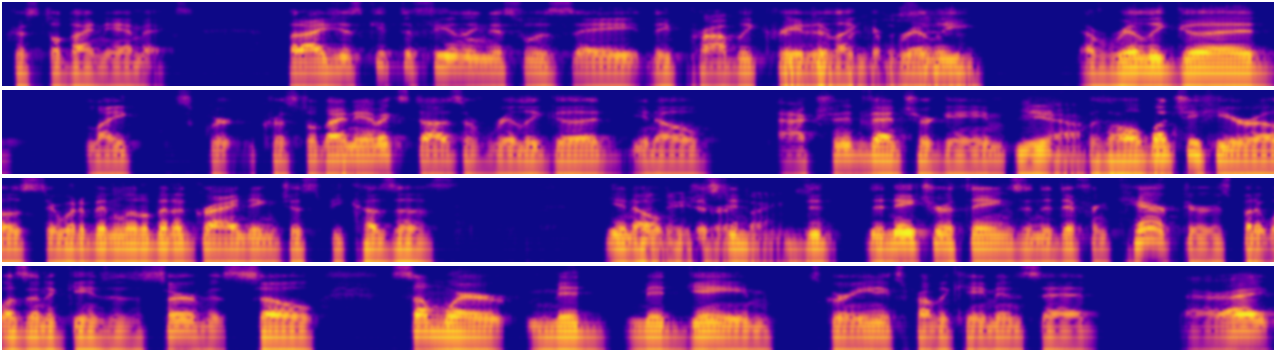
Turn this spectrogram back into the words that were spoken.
Crystal Dynamics. But I just get the feeling this was a they probably created like a different really a really good like Crystal Dynamics does a really good you know action adventure game yeah. with a whole bunch of heroes. There would have been a little bit of grinding just because of you know just in, the, the nature of things and the different characters, but it wasn't a games as a service. So somewhere mid mid game, Square Enix probably came in and said, "All right,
